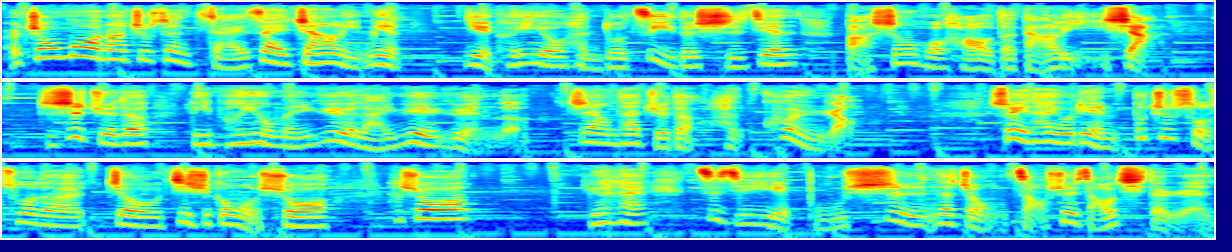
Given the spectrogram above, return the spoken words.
而周末呢，就算宅在家里面，也可以有很多自己的时间，把生活好好的打理一下。只是觉得离朋友们越来越远了，这让他觉得很困扰，所以他有点不知所措的，就继续跟我说，他说。原来自己也不是那种早睡早起的人，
